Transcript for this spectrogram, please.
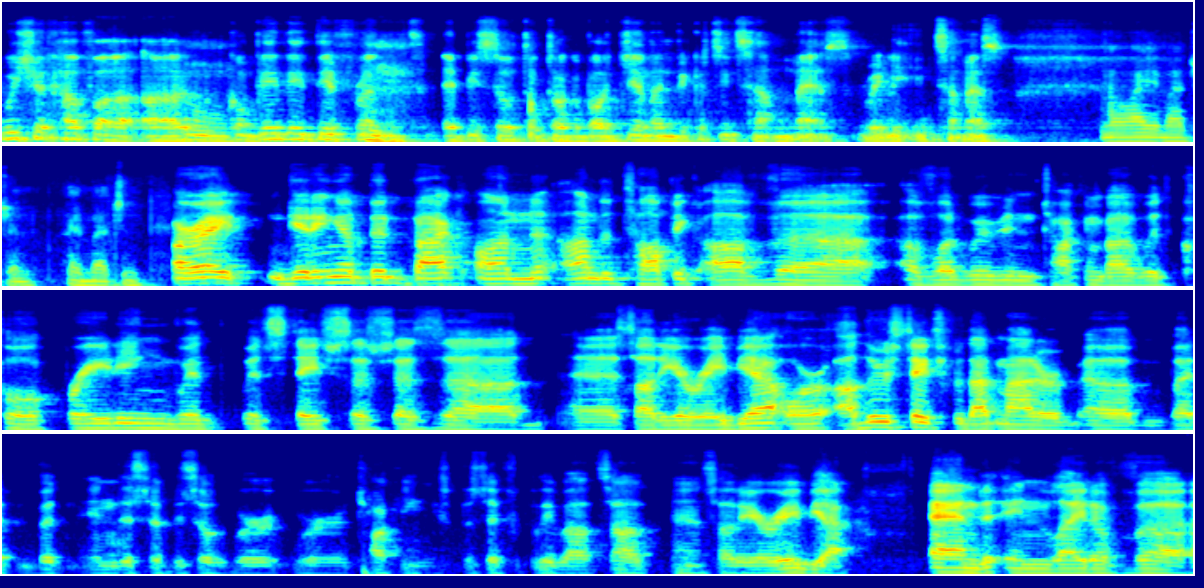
We should have a, a mm. completely different episode to talk about Yemen because it's a mess. Really, it's a mess. No, I imagine. I imagine. All right, getting a bit back on on the topic of uh, of what we've been talking about with cooperating with with states such as uh, uh, Saudi Arabia or other states for that matter. Uh, but but in this episode, we're we're talking specifically about Saudi, uh, Saudi Arabia. And in light of uh,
